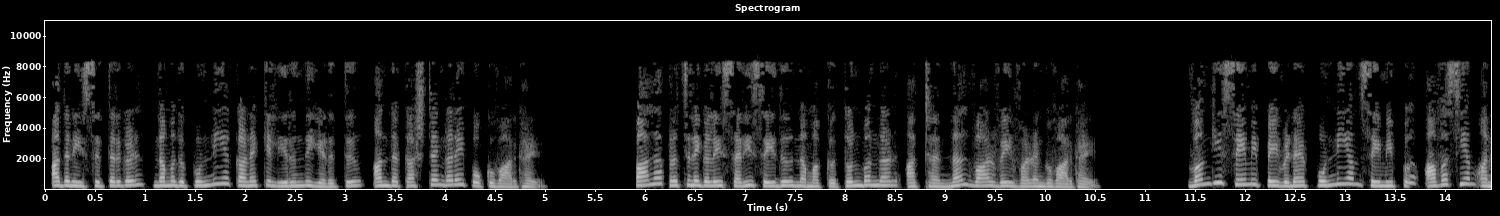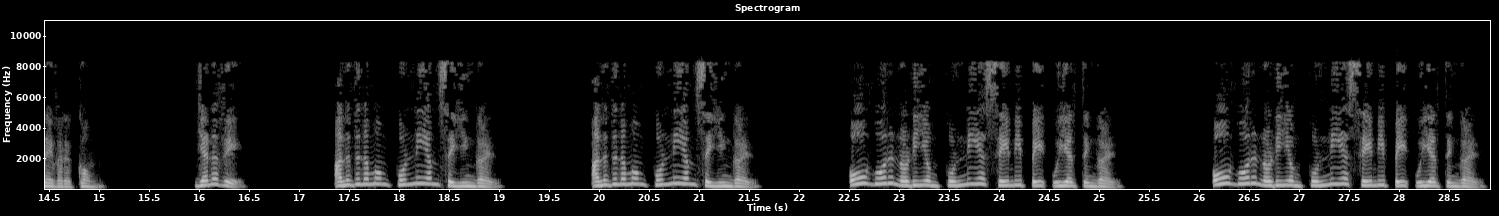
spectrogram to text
அதனை சித்தர்கள் நமது புண்ணிய கணக்கில் இருந்து எடுத்து அந்த கஷ்டங்களை போக்குவார்கள். பல பிரச்சனைகளை சரி செய்து நமக்கு துன்பங்கள் அற்ற நல்வாழ்வை வழங்குவார்கள். வங்கி சேமிப்பை விட புண்ணியம் சேமிப்பு அவசியம் அனைவருக்கும். எனவே அனுதினமும் புண்ணியம் செய்யுங்கள். அனுதினமும் புண்ணியம் செய்யுங்கள். ஒவ்வொரு நொடியும் புண்ணிய சேமிப்பை உயர்த்துங்கள். ஒவ்வொரு நொடியும் புண்ணிய சேமிப்பை உயர்த்துங்கள்.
